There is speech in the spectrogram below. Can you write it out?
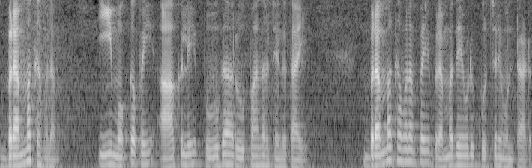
బ్రహ్మకమలం. ఈ మొక్కపై ఆకులే పువ్వుగా రూపాంతరం చెందుతాయి. బ్రహ్మకమలంపై బ్రహ్మదేవుడు కూర్చుని ఉంటాడు.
